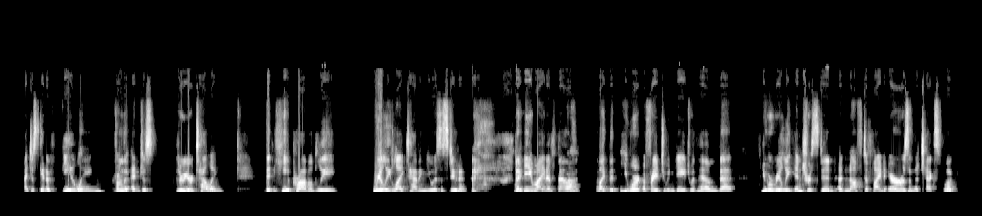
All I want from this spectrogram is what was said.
I just get a feeling from the, and just through your telling that he probably really liked having you as a student, that he might have found yeah. like that you weren't afraid to engage with him, that you were really interested enough to find errors in the textbook?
